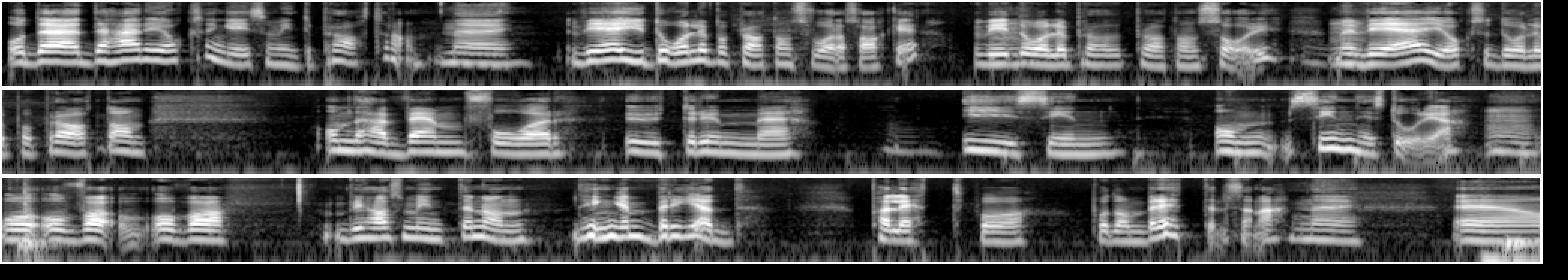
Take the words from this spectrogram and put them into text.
Och det, det här är också en grej som vi inte pratar om. Nej. Vi är ju dåliga på att prata om svåra saker. Vi är Mm. dåliga på att prata om sorg. Men Mm. vi är ju också dåliga på att prata om, om det här vem får utrymme i sin, om sin historia. Mm. Och, och, vad, och vad, vi har som inte någon, det är ingen bred palett på, på de berättelserna. Nej. Eh,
